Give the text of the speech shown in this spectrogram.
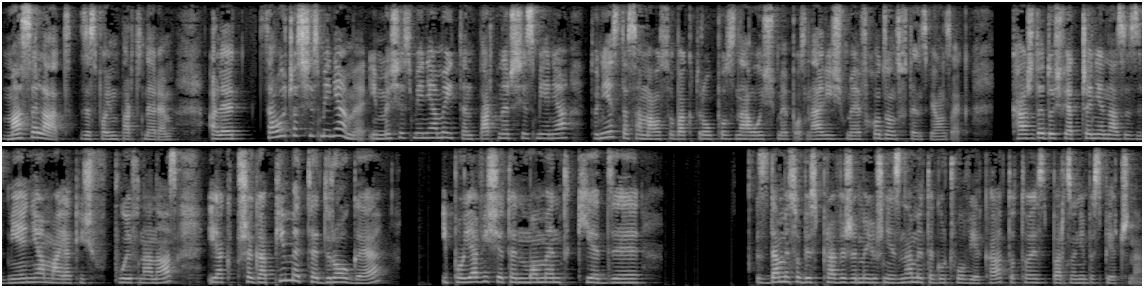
masę lat ze swoim partnerem, ale cały czas się zmieniamy i my się zmieniamy i ten partner się zmienia. To nie jest ta sama osoba, którą poznałyśmy, poznaliśmy wchodząc w ten związek. Każde doświadczenie nas zmienia, ma jakiś wpływ na nas i jak przegapimy tę drogę i pojawi się ten moment, kiedy zdamy sobie sprawę, że my już nie znamy tego człowieka, to to jest bardzo niebezpieczne.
